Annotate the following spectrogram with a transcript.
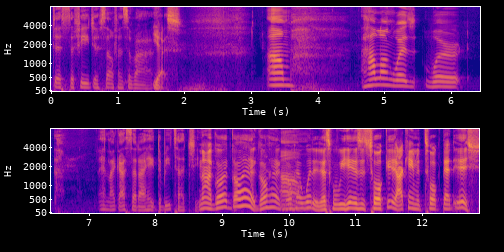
Just to feed yourself and survive. Yes. Um, how long was were, and like I said, I hate to be touchy. Nah, go ahead, go ahead, go ahead, go ahead Um, with it. That's what we here is talk it. I came to talk that ish.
